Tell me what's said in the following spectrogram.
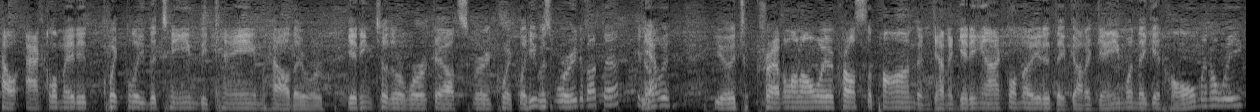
how acclimated quickly the team became, how they were getting to their workouts very quickly. He was worried about that. You know, Yeah. you traveling all the way across the pond and kind of getting acclimated. They've got a game when they get home in a week,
